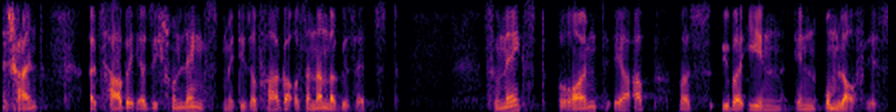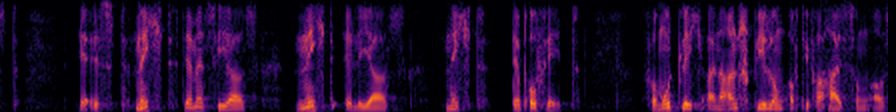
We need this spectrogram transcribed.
Es scheint, als habe er sich schon längst mit dieser Frage auseinandergesetzt. Zunächst räumt er ab, was über ihn in Umlauf ist. Er ist nicht der Messias, nicht Elias, nicht der Prophet. Vermutlich eine Anspielung auf die Verheißung aus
